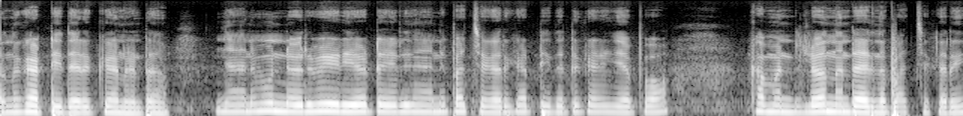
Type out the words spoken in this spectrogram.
ഒന്ന് കട്ട് ചെയ്തെടുക്കുകയാണ് കേട്ടോ ഞാൻ മുന്നേ ഒരു വീഡിയോ ഇട്ടതിൽ ഞാൻ പച്ചക്കറി കട്ട് ചെയ്തിട്ട് കഴിഞ്ഞപ്പോൾ കമന്റിൽ വന്നിട്ടുണ്ടായിരുന്നു പച്ചക്കറി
